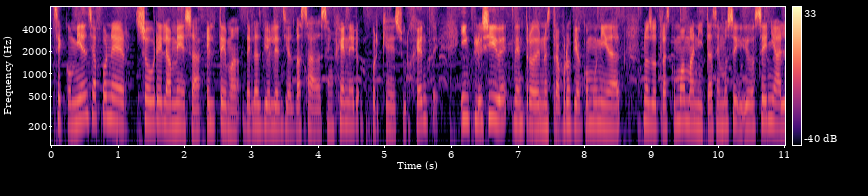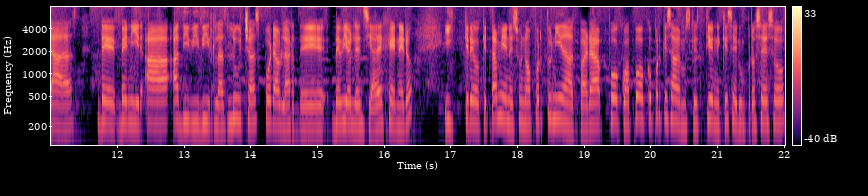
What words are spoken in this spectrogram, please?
se comience a poner sobre la mesa el tema de las violencias basadas en género, porque es urgente. Inclusive dentro de nuestra propia comunidad, nosotras como amanitas hemos sido señaladas de venir a, dividir las luchas por hablar de, violencia de género. Y creo que también es una oportunidad para poco a poco, porque sabemos que tiene que ser un proceso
